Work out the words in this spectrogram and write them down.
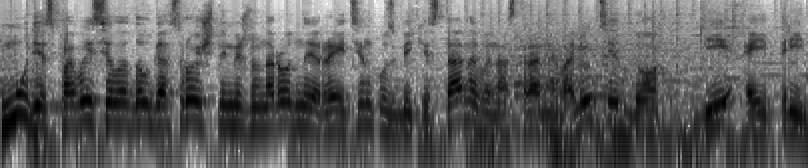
Moody's повысила долгосрочный международный рейтинг Узбекистана в иностранной валюте до BA3.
